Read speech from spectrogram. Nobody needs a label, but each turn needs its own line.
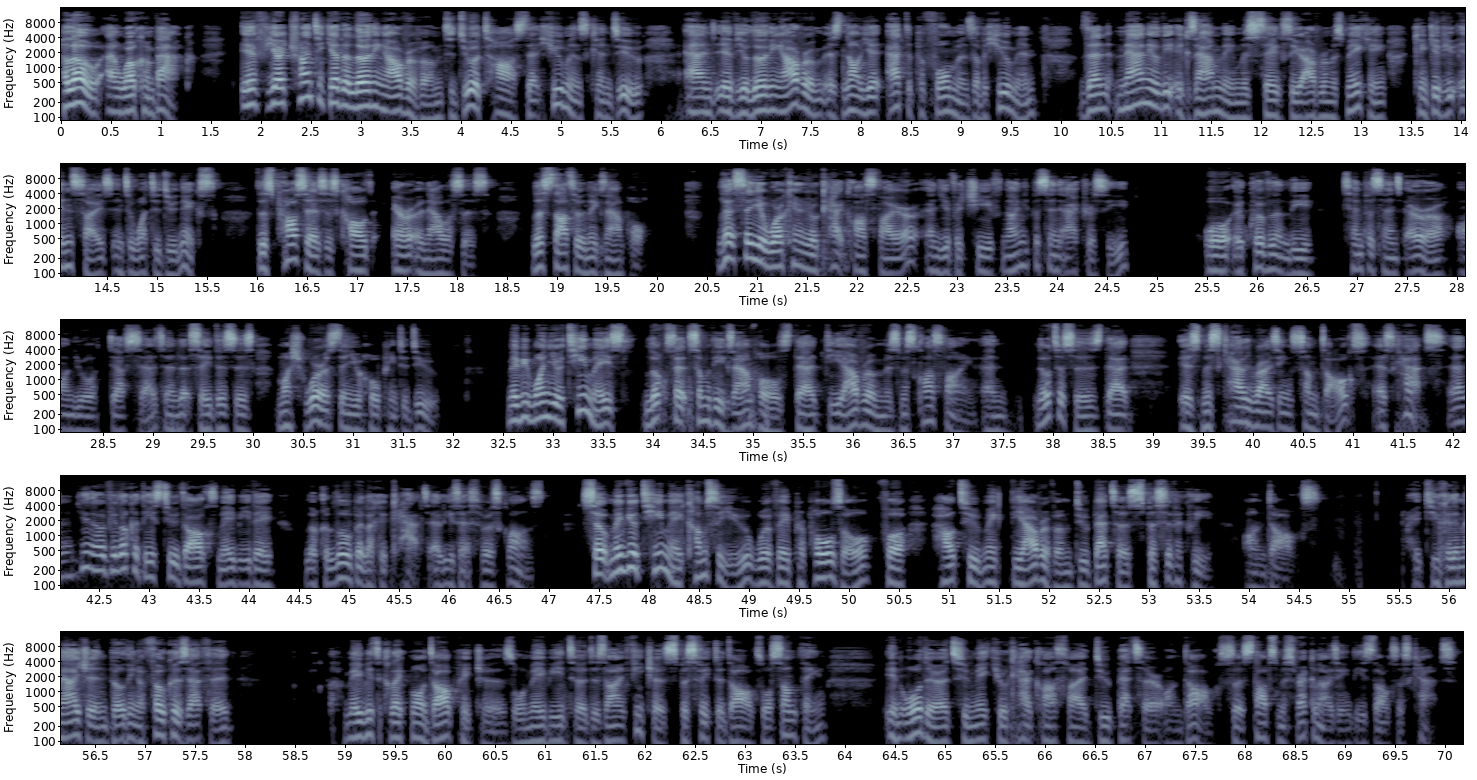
Hello and welcome back. If you're trying to get a learning algorithm to do a task that humans can do, and if your learning algorithm is not yet at the performance of a human, then manually examining mistakes your algorithm is making can give you insights into what to do next. This process is called error analysis. Let's start with an example. Let's say you're working on your cat classifier and you've achieved 90% accuracy, or equivalently 10% error on your dev set, and let's say this is much worse than you're hoping to do. Maybe one of your teammates looks at some of the examples that the algorithm is misclassifying and notices that is miscategorizing some dogs as cats. And you know, if you look at these two dogs, maybe they look a little bit like a cat, at least at first glance. So maybe your teammate comes to you with a proposal for how to make the algorithm do better specifically on dogs. Right? You could imagine building a focus effort, maybe to collect more dog pictures, or maybe to design features specific to dogs or something, in order to make your cat classifier do better on dogs, so it stops misrecognizing these dogs as cats.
